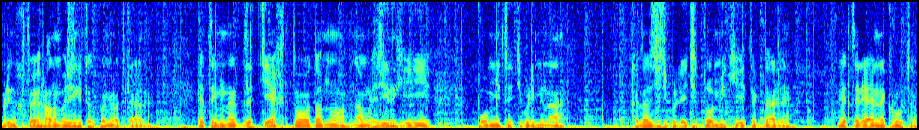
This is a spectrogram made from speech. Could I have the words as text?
блин, кто играл на Мазинге, тот поймет, реально. Это именно для тех, кто давно на Мазинге и помнит эти времена когда здесь были эти домики и так далее. Это реально круто.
